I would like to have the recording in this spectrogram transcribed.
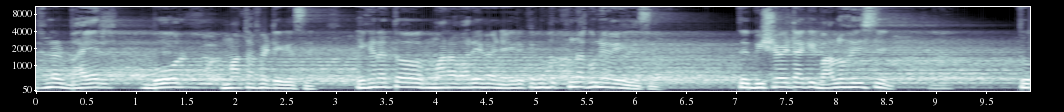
আপনার ভাইয়ের বোর মাথা ফেটে গেছে। এখানে তো মারামারি হয় না, এখানে তো খুনাখুনি হয়ে গেছে। তো বিষয়টা কি ভালো হয়েছে? তো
